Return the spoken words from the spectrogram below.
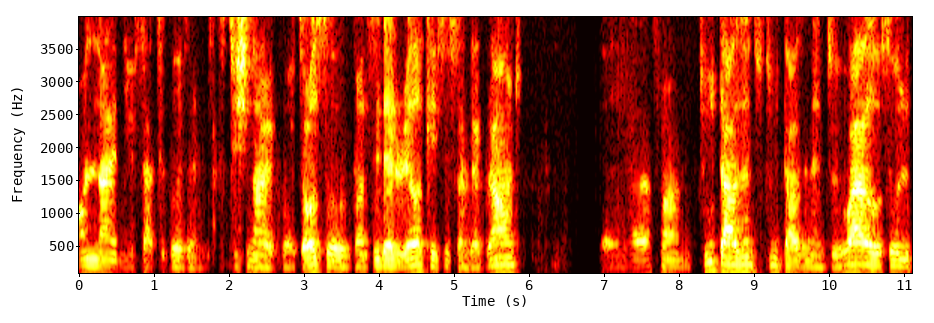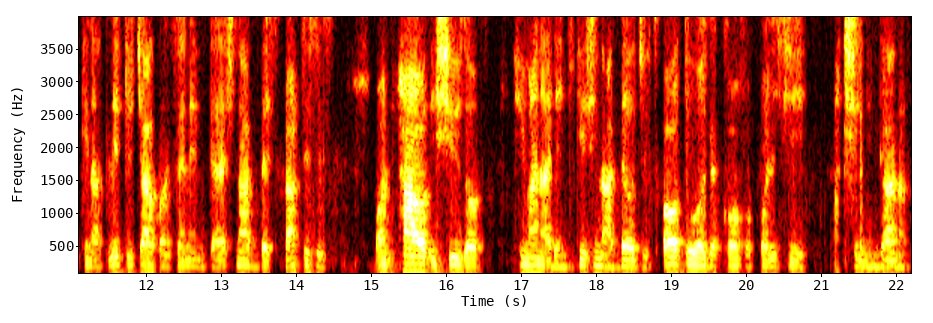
online news articles, and institutional reports. Also considered real cases on the ground uh, from 2000 to 2002, while also looking at literature concerning international best practices on how issues of human identification are dealt with, all towards the call for policy action in Ghana.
